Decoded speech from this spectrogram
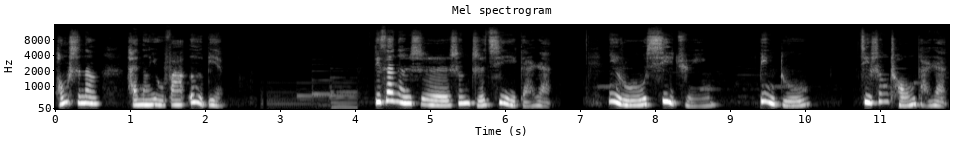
同时呢还能诱发恶变。第三呢是生殖器感染，例如细菌、病毒、寄生虫感染，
